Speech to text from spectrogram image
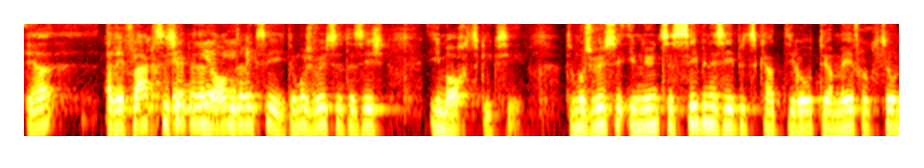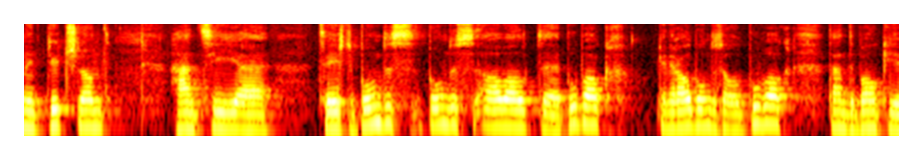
Ja, der also Reflex war eben ein anderer. Du musst wissen, das war im 80er. Du musst wissen, im 1977 hat die Rote Armee-Fraktion in Deutschland haben sie, äh, zuerst den Bundes, Bundesanwalt äh, Bubak, Generalbundesanwalt Bubak, dann der Bankier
